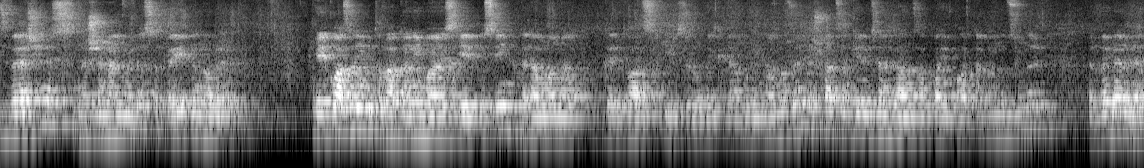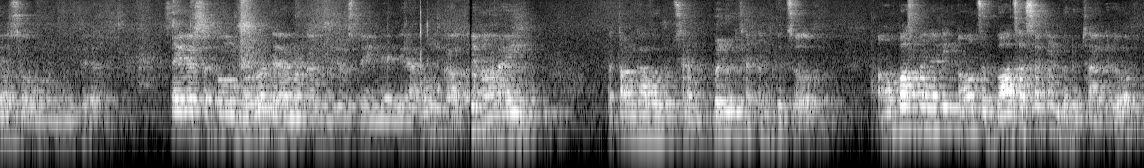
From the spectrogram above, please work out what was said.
Իսկ վերջինս նշանակվել է ՍՊ-ի տնօրեն։ 2009 թվականի մայիսի 2-ին հրամանագրված 501 հրամանի համաձայն նշված ընկերության գանձապահի պարտականությունները տրվել են Լևոն Սողոմոնյանի վրա։ Սեյվերսը կողմ բոլոր դրամական միջոցների ներգրավում կատարել հանրային վտանգավորության բնույթը ընդգծող, ամբաստանելի անձը բացասական բնութագրող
